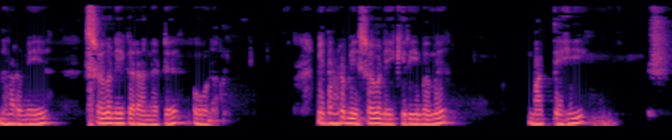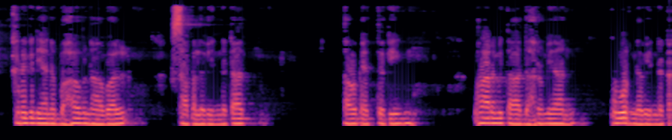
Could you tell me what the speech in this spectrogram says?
ධර්මයේ ශ්‍රවණය කරන්නට ඕන. මේ ධර්මයේ ශ්‍රවණය කිරීමම මත්ෙහි කරගෙන යන භාවනාවල් සඵල වෙන්නටත් තව පැත්තකින් පාරමිතා ධර්මයන් පූර්ණ වෙන්නටත්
